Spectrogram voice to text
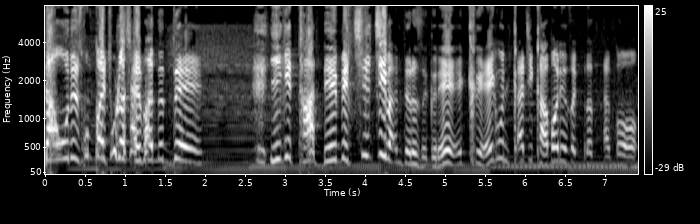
나 오늘 손발 졸라 잘 봤는데 이게 다 내 배 칠지 만들어서 그래. 그 행운까지 가버려서 그렇다고.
